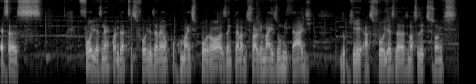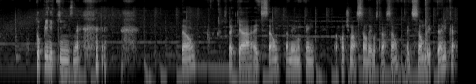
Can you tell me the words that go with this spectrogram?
Essas folhas, né? A qualidade dessas folhas ela é um pouco mais porosa, então ela absorve mais umidade do que as folhas das nossas edições tupiniquins, né? então, isso daqui é a edição, também não tem a continuação da ilustração, edição britânica.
